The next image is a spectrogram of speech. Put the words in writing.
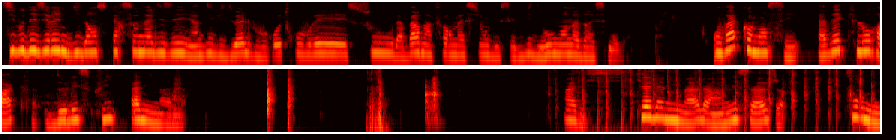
Si vous désirez une guidance personnalisée et individuelle, vous retrouverez sous la barre d'information de cette vidéo mon adresse mail. On va commencer avec l'oracle de l'esprit animal. Allez, quel animal a un message pour nous?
